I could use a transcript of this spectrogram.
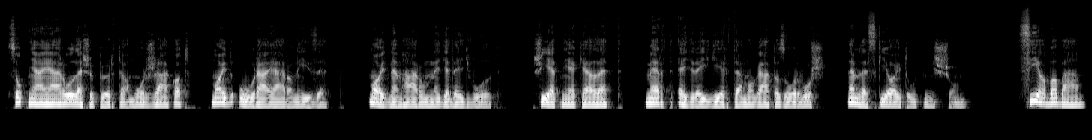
Szoknyájáról lesöpörte a morzsákat, majd órájára nézett. Majdnem háromnegyed egy volt. Sietnie kellett, mert egyre ígérte magát az orvos, nem lesz ki ajtót nyisson. Szia, babám!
